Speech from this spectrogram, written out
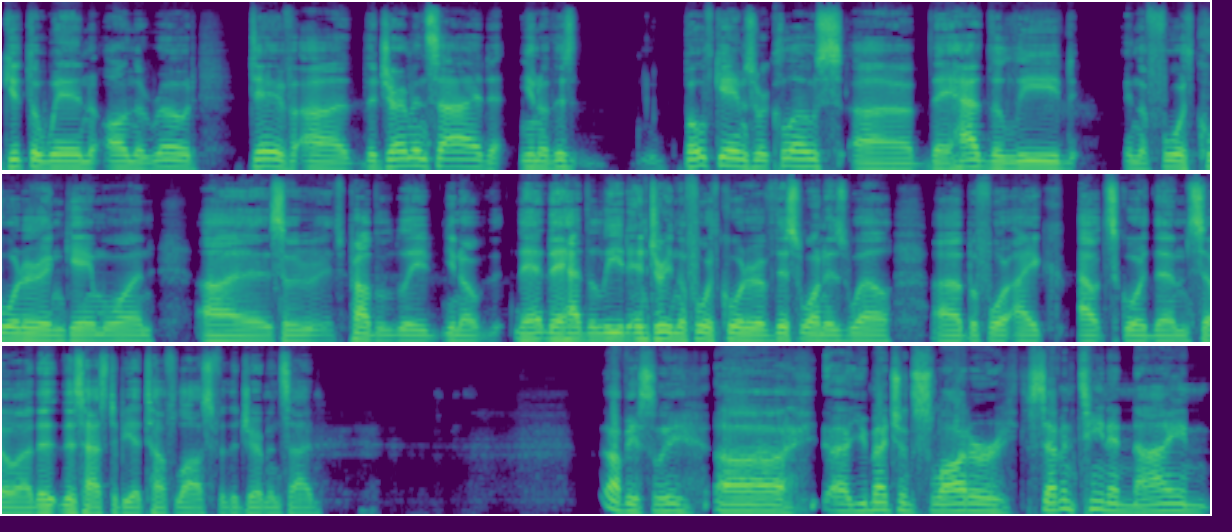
get the win on the road. Dave, uh, the German side, you know, this both games were close. Uh, they had the lead in the fourth quarter in game one. Uh, so it's probably, you know, they, they had the lead entering the fourth quarter of this one as well, uh, before AEK outscored them. So, uh, th- this has to be a tough loss for the German side. Obviously, uh, uh, you mentioned Slaughter, 17 and 9,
